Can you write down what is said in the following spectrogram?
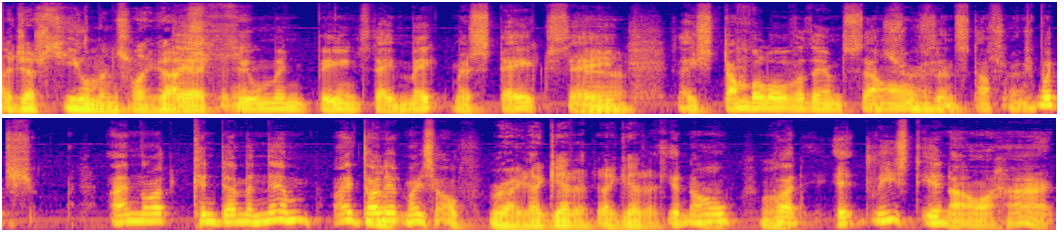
are just humans like us. They're human beings. They make mistakes. They Yeah. they stumble over themselves right. and stuff, which I'm not condemning them. I've done No. it myself. Right, I get it. I get it. you know. But at least in our heart,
